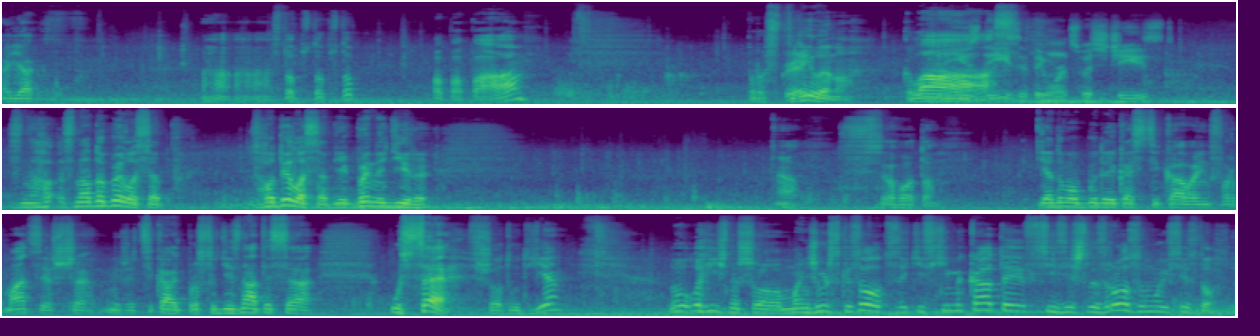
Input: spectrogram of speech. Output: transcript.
А як. Ага, ага, стоп, стоп, стоп. Опа-па. Прострілено. Клас. use these if they weren't Swiss cheesed. Зна- Знадобилося б. Згодилося б, якби не діри. А, всього то. Я думав, буде якась цікава інформація ще. Мені вже цікавить просто дізнатися усе, що тут є. Ну, логічно, що маньчжурське золото це якісь хімікати, всі зійшли з розуму і всі здохли.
